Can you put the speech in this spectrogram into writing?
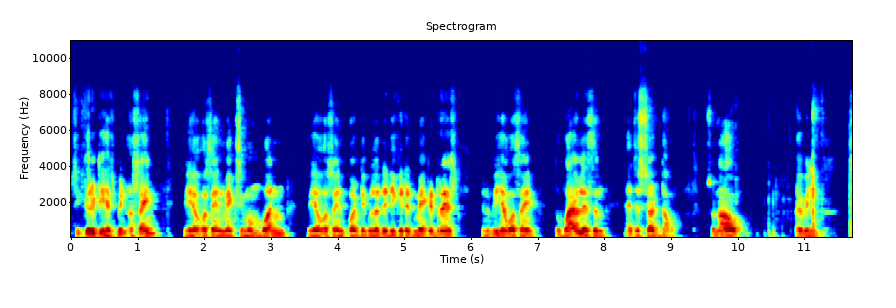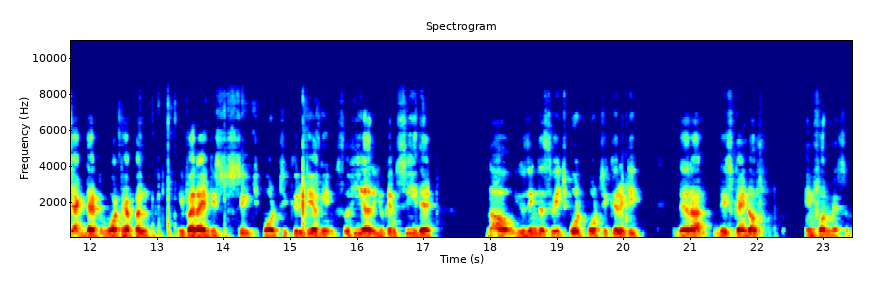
security has been assigned. We have assigned maximum 1. We have assigned particular dedicated MAC address and we have assigned the violation as a shutdown. So now I will check that what happened if I write this switch port security again. So here you can see that now using the switch port port security there are this kind of information.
